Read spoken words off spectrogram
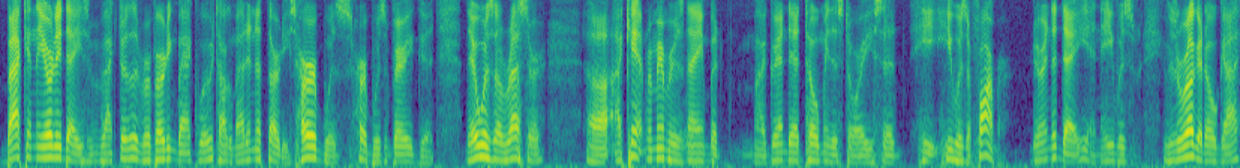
back in the early days, back to the reverting back we were talking about in the 30s. Herb was Herb was very good. There was a wrestler, uh, I can't remember his name, but my granddad told me the story. He said he he was a farmer during the day, and he was he was a rugged old guy,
